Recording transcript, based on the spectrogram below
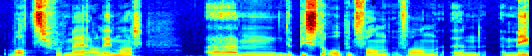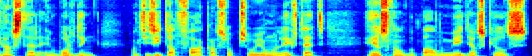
Wat voor mij alleen maar um, de piste opent van, van een, megaster in wording. Want je ziet dat vaak als ze op zo'n jonge leeftijd heel snel bepaalde mediaskills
